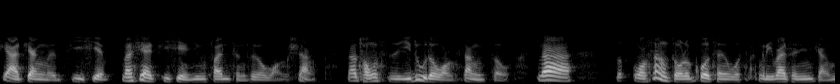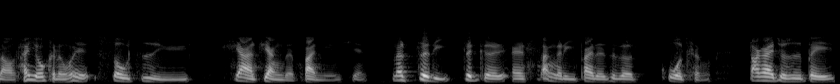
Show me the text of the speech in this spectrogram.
下降的季线，那现在季线已经翻成这个往上，那同时一路的往上走，那往上走的过程，我上个礼拜曾经讲到，它有可能会受制于。下降的半年线，那这里这个呃上个礼拜的这个过程，大概就是被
